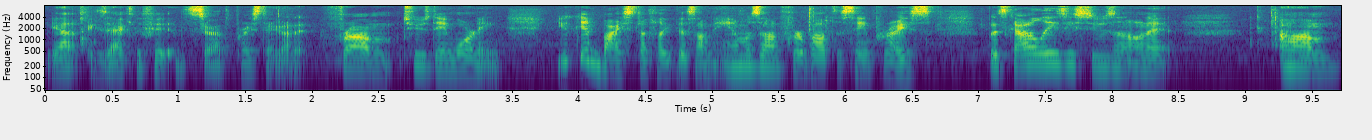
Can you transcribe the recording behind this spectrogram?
Yeah, exactly. It's got the price tag on it. From Tuesday morning. You can buy stuff like this on Amazon for about the same price. But it's got a Lazy Susan on it. Um,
